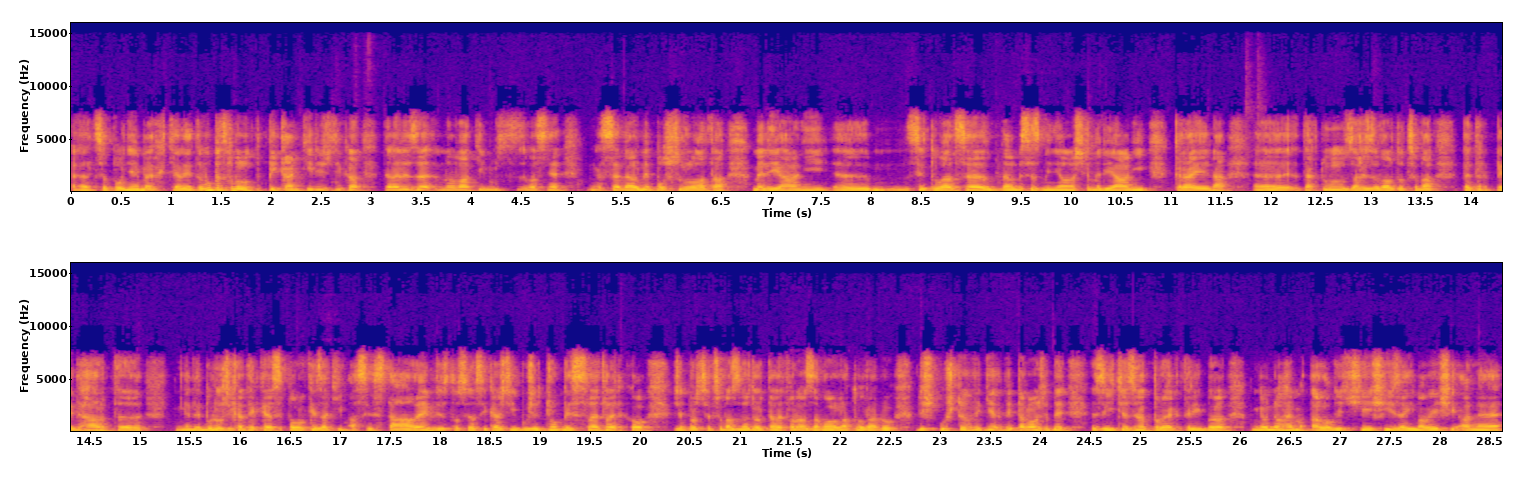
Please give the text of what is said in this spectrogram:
eh, co po něm chtěli. To vůbec to bylo pikantní, když vznikla televize Nova, tím vlastně se velmi posunula ta mediální situace, velmi se změnila naše mediální krajina, tak tu zařizoval to třeba Petr Pidhart, nebudu říkat, jaké spolky zatím asi stály, když to si asi každý může domyslet lehko, že prostě třeba zvedl telefon a zavolal na tu radu, když už to vidě, vypadalo, že by zvítězil projekt, který byl mnohem logičtější, zajímavější a ne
